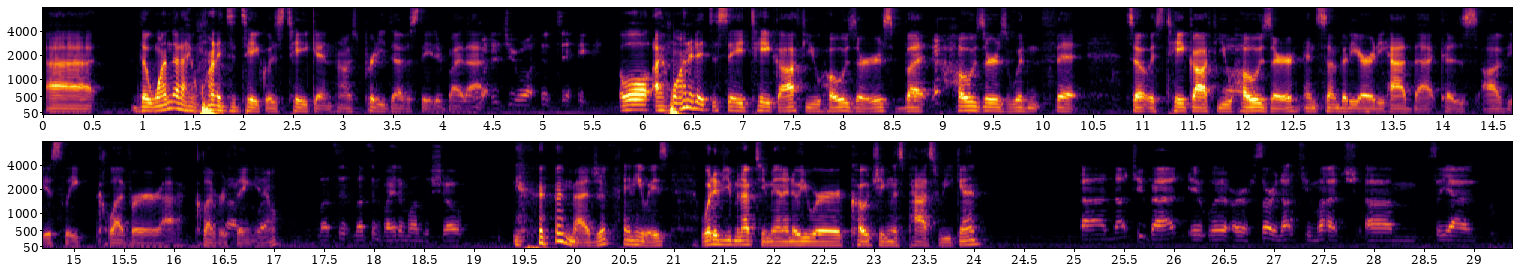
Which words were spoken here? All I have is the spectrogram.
Uh, the one that I wanted to take was taken. I was pretty devastated by that. What did you want to take? Well, I wanted it to say "Take off, you hosers," but hosers wouldn't fit, so it was "Take off, you hoser," and somebody already had that because obviously clever, uh, clever thing, you know. Let's let's invite him on the show. Imagine. Anyways, what have you been up to, man? I know you were coaching this past weekend. Uh, not too bad. It was, or sorry, not too much. Um, so yeah,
